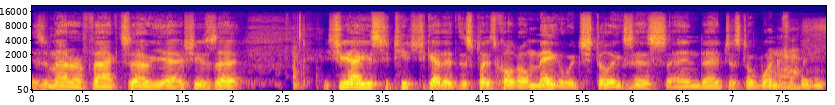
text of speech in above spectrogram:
as a matter of fact. So yeah, she's uh, she and I used to teach together at this place called Omega, which still exists, and uh, just a wonderful Yes. thing.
